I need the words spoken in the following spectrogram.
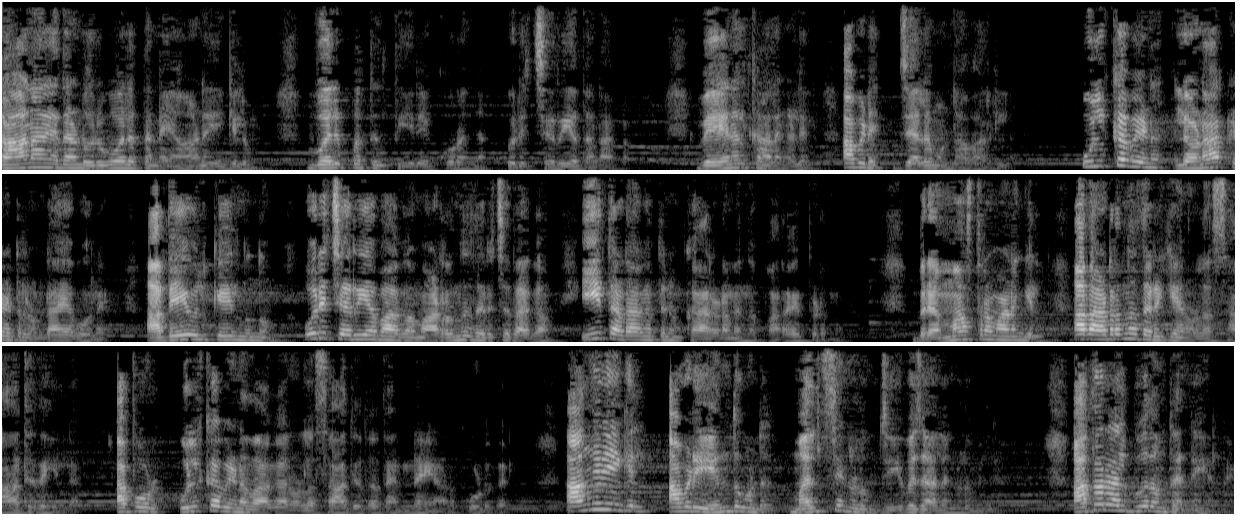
കാണാൻ ഏതാണ്ട് ഒരുപോലെ തന്നെയാണ് എങ്കിലും വലുപ്പത്തിൽ തീരെ കുറഞ്ഞ ഒരു ചെറിയ തടാകം. വേനൽക്കാലങ്ങളിൽ അവിടെ ജലമുണ്ടാവാറില്ല. ഉൽക്ക വീണ് ലൊണാർ ക്രാറ്റർ ഉണ്ടായ പോലെ അതേ ഉൽക്കയിൽ നിന്നും ഒരു ചെറിയ ഭാഗം അടർന്നു തെറിച്ചതാകാം ഈ തടാകത്തിനും കാരണമെന്ന് പറയപ്പെടുന്നു. ബ്രഹ്മാസ്ത്രമാണെങ്കിൽ അത് അടർന്നു തെറിക്കാനുള്ള സാധ്യതയില്ല. അപ്പോൾ ഉൽക്ക വീണതാകാനുള്ള സാധ്യത തന്നെയാണ് കൂടുതൽ. അങ്ങനെയെങ്കിൽ അവിടെ എന്തുകൊണ്ട് മത്സ്യങ്ങളും ജീവജാലങ്ങളുമില്ല? അതൊരു അത്ഭുതം തന്നെയല്ലേ?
